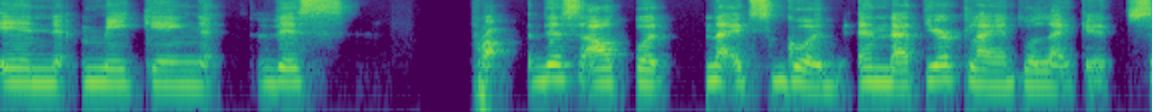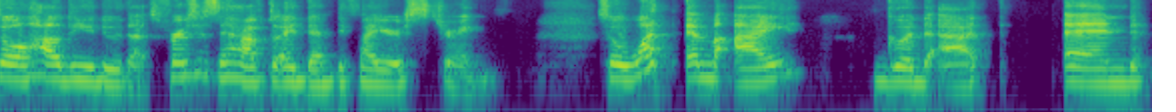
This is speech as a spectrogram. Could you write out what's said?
in making this pro- this output that it's good and that your client will like it. So how do you do that? First is you have to identify your strength. So what am I good at and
